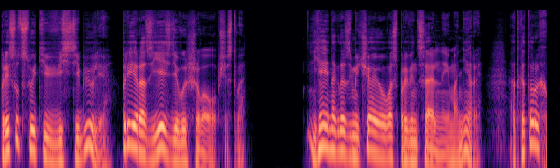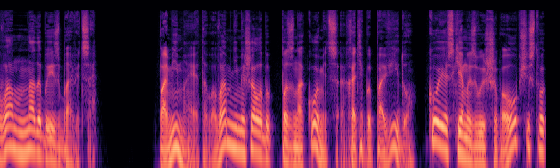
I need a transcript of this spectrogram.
присутствуйте в вестибюле при разъезде высшего общества. Я иногда замечаю у вас провинциальные манеры, от которых вам надо бы избавиться». Помимо этого, вам не мешало бы познакомиться, хотя бы по виду, кое с кем из высшего общества,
